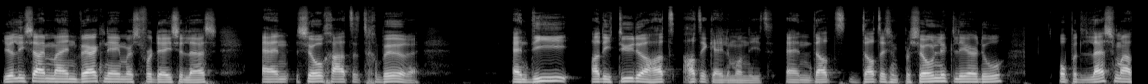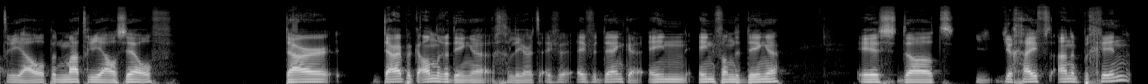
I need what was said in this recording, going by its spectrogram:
Jullie zijn mijn werknemers voor deze les. En zo gaat het gebeuren. En die attitude had, had ik helemaal niet. En dat, dat is een persoonlijk leerdoel. Op het lesmateriaal, op het materiaal zelf, daar, daar heb ik andere dingen geleerd. Even, even denken. Een, een van de dingen is dat je geeft aan het begin,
